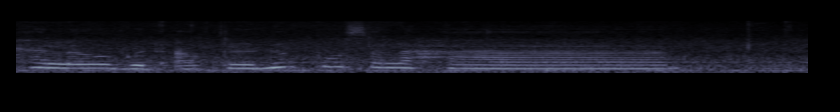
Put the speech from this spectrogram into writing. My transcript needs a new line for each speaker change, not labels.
Hello, good afternoon po sa lahat.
